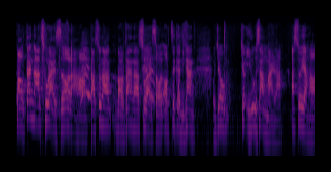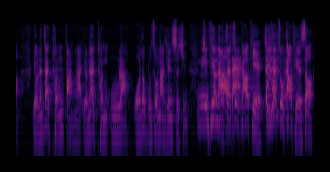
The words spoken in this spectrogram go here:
保单拿出来的时候了哈，打出拿保单拿出来的时候，哦，这个你看，我就就一路上买了啊，所以哈。有人在囤房啦，有人在囤屋啦，我都不做那件事情。今天呢、啊，在坐高铁，今天在坐高铁的时候，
